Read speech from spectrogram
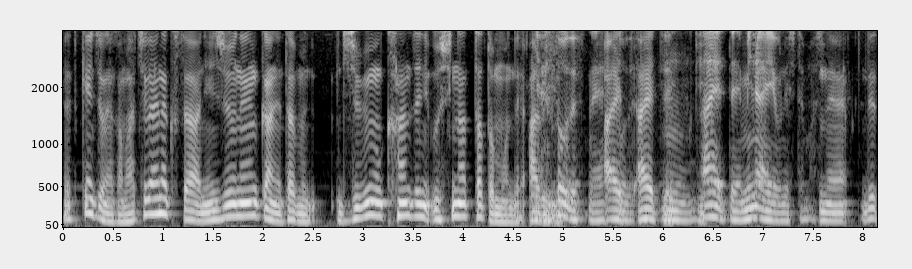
でケンちゃんなんか間違いなくさ20年間で多分自分を完全に失ったと思うんであるそうですね。あえそうです。あえて、うん。あえて見ないようにしてました、ね、で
